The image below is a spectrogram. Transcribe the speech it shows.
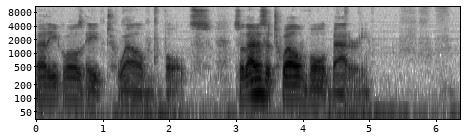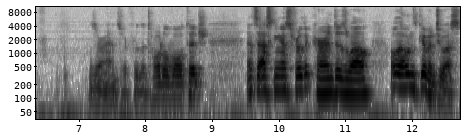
That equals a 12 volts. So that is a 12 volt battery. Is our answer for the total voltage. And it's asking us for the current as well. Oh, that one's given to us.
